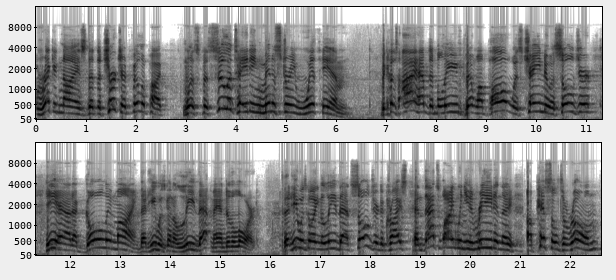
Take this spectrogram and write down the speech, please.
recognized that the church at Philippi was facilitating ministry with him. Because I have to believe that when Paul was chained to a soldier, he had a goal in mind that he was going to lead that man to the Lord. That he was going to lead that soldier to Christ. And that's why when you read in the epistle to Rome,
